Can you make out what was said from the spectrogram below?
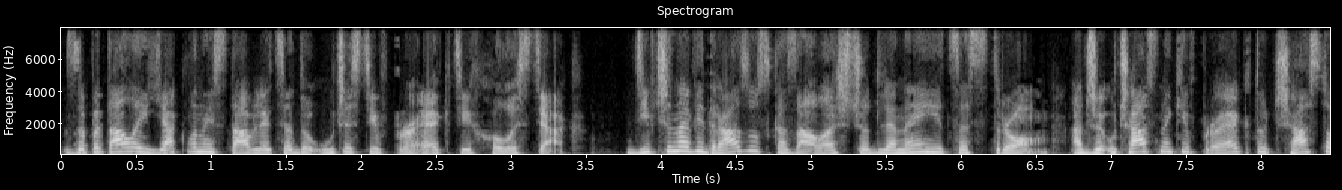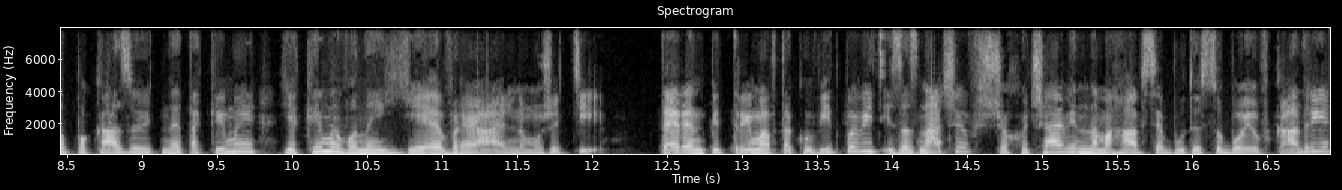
запитали, як вони ставляться до участі в проекті Холостяк. Дівчина відразу сказала, що для неї це стром, адже учасників проекту часто показують не такими, якими вони є в реальному житті. Терен підтримав таку відповідь і зазначив, що, хоча він намагався бути собою в кадрі,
